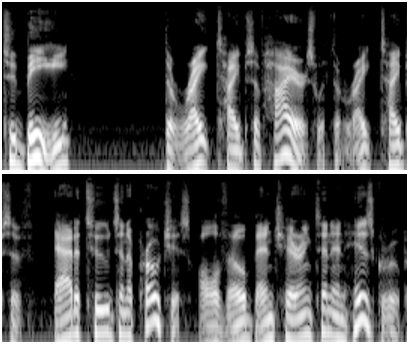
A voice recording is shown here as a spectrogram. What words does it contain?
to be the right types of hires with the right types of attitudes and approaches, although Ben Cherington and his group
